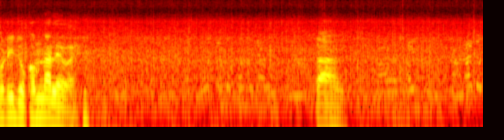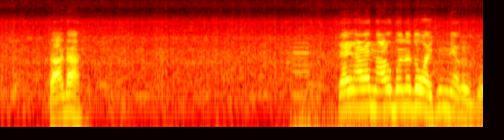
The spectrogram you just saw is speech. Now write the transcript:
ખોટી જોખમ ના લેવાય. તાર ચાડા. ત્યાં નાળું બને તો હોય છે ને આગળ તો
